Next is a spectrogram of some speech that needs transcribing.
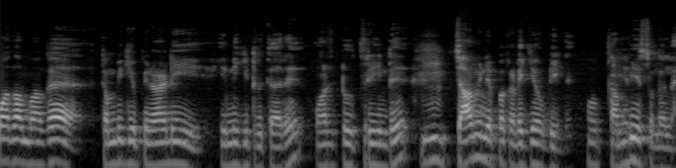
மாதமாக கம்பிக்கு பின்னாடி எண்ணிக்கிட்டு இருக்காரு. ஒன் டூ த்ரீன்ட்டு ம். ஜாமீன் எப்ப கிடைக்கும் அப்படின்னு. கம்பியை சொல்லல.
